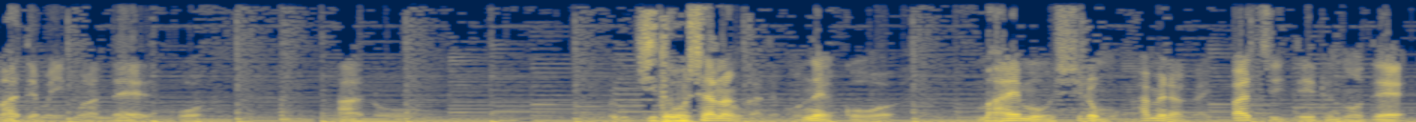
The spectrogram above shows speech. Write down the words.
まあでも今ね、こう、あの、自動車なんかでもね、こう、前も後ろもカメラがいっぱいついているので、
